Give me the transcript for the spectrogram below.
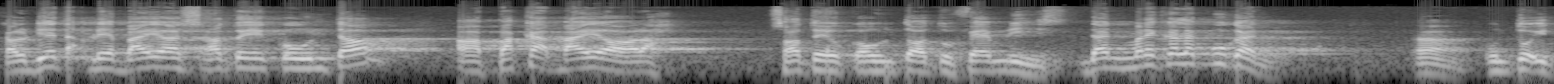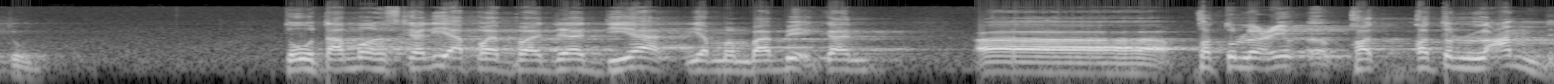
Kalau dia tak boleh bayar 100 ekor unta uh, pakat bayarlah 100 ekor unta tu families dan mereka lakukan uh, untuk itu terutama sekali apabila diat yang membabitkan uh, qatul qatul amd.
